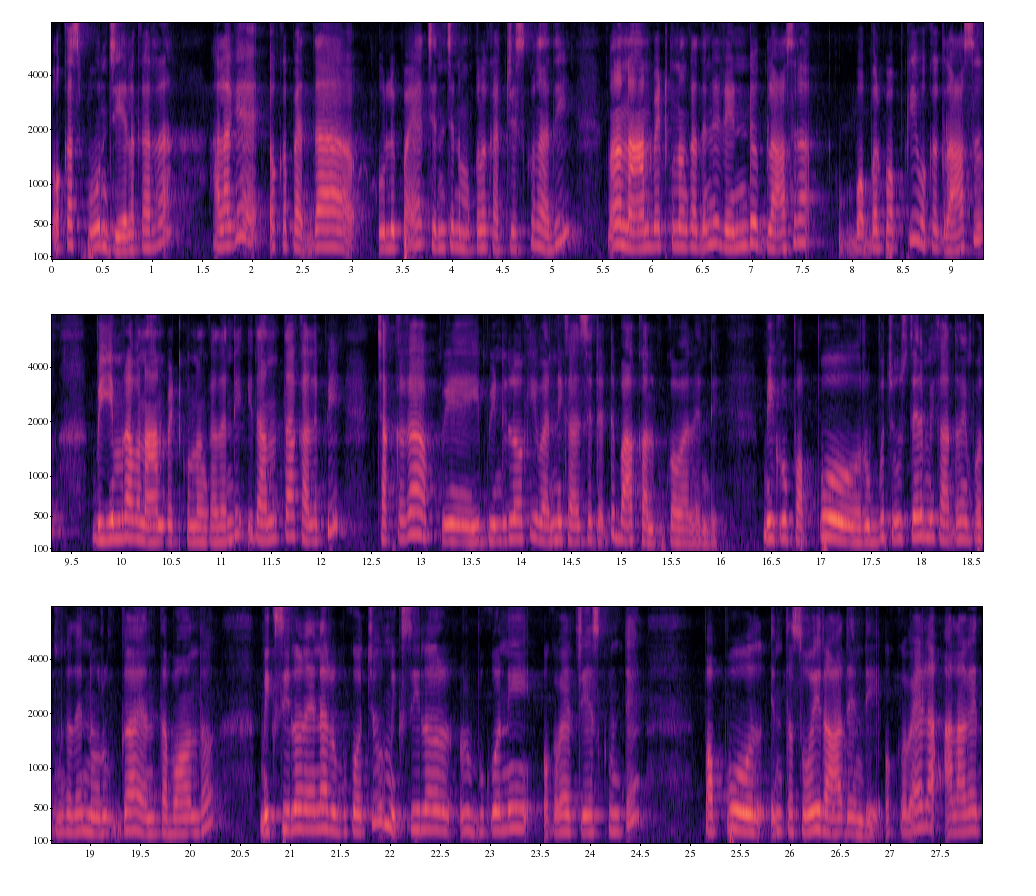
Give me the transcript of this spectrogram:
ఒక స్పూన్ జీలకర్ర అలాగే ఒక పెద్ద ఉల్లిపాయ చిన్న చిన్న ముక్కలు కట్ చేసుకుని అది మనం నానబెట్టుకున్నాం కదండి. రెండు గ్లాసుల బొబ్బరి పప్పుకి ఒక గ్లాసు బియ్యం రవ్వ నానబెట్టుకున్నాం కదండి. ఇదంతా కలిపి చక్కగా పి- ఈ పిండిలోకి ఇవన్నీ కలిసేటట్టు బాగా కలుపుకోవాలండి. మీకు పప్పు రుబ్బు చూస్తేనే మీకు అర్థమైపోతుంది కదండి. నురుగ్గా ఎంత బాగుందో. మిక్సీలోనైనా రుబ్బుకోవచ్చు. మిక్సీలో రుబ్బుకొని ఒకవేళ చేసుకుంటే పప్పు ఇంత సోయి రాదండి. ఒకవేళ అలాగే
